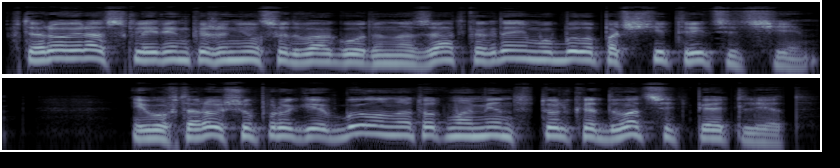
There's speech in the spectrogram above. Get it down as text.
Второй раз Склеренко женился два года назад, когда ему было почти 37. Его второй супруге было на тот момент только 25 лет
